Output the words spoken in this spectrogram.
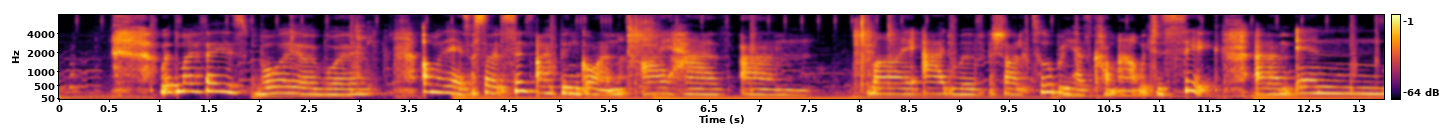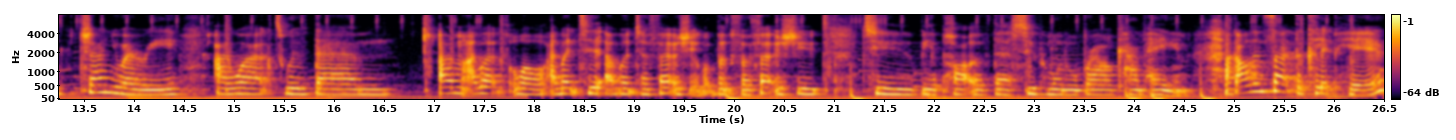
with my face. Boy, oh boy. Oh my days. So since I've been gone, I have um my ad with Charlotte Tilbury has come out, which is sick. Um, in January, I worked with them. Um, I worked well. I went to I went to a photo shoot. I got booked for a photo shoot to be a part of their supermodel brow campaign. Like I'll insert the clip here.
